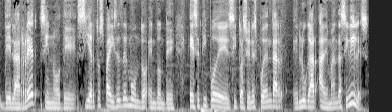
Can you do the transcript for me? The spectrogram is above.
de la red, sino de ciertos países del mundo en donde ese tipo de situaciones pueden dar eh, lugar a demandas civiles.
